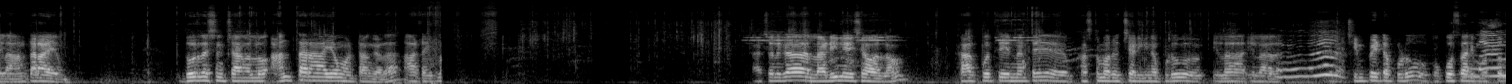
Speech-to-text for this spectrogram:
ఇలా అంతరాయం. దూరదర్శన్ ఛానల్లో అంతరాయం అంటాం కదా ఆ టైప్లో. యాక్చువల్గా లడీలు వేసేవాళ్ళం. కాకపోతే ఏంటంటే కస్టమర్ వచ్చి అడిగినప్పుడు ఇలా ఇలా ఇలా చింపేటప్పుడు ఒక్కోసారి మొత్తం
